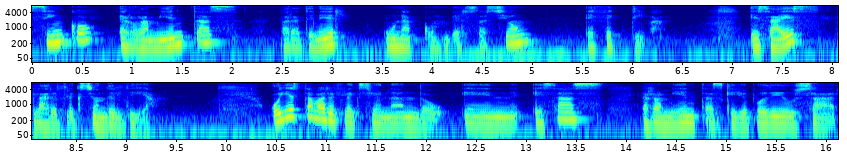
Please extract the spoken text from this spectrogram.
Cinco herramientas para tener una conversación efectiva. Esa es la reflexión del día. Hoy estaba reflexionando en esas herramientas que yo he podido usar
